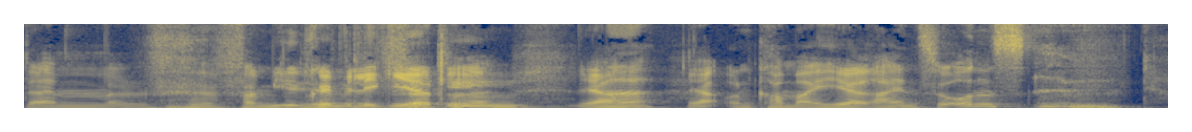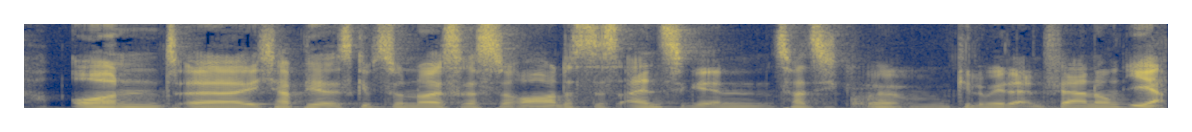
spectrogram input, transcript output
deinem Privilegierten. Ja. Ne? ja. Und komm mal hier rein zu uns. Und äh, ich habe hier, es gibt so ein neues Restaurant, das ist das einzige in 20 äh, Kilometer Entfernung. Ja.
